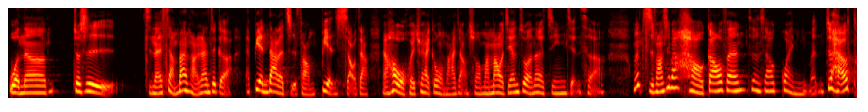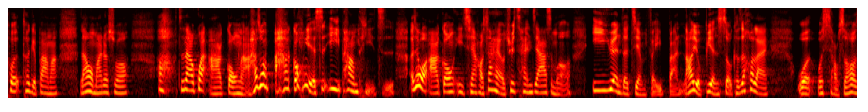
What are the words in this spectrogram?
我呢，就是只能想办法让这个变大的脂肪变小，这样。然后我回去还跟我妈讲说：“妈妈，我今天做的那个基因检测啊，我们脂肪细胞好高分，真的是要怪你们，就还要推 推给爸妈。”然后我妈就说：“哦，真的要怪阿公啦。”她说：“阿公也是易胖体质，而且我阿公以前好像还有去参加什么医院的减肥班，然后有变瘦。可是后来。”我我小时候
